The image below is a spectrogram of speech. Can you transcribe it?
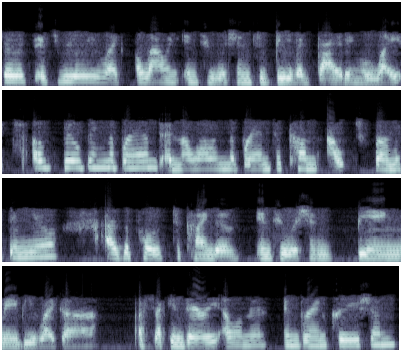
So it's, it's really like allowing intuition to be the guiding light of building the brand and allowing the brand to come out from within you as opposed to kind of intuition being maybe like a, a secondary element in brand creation.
